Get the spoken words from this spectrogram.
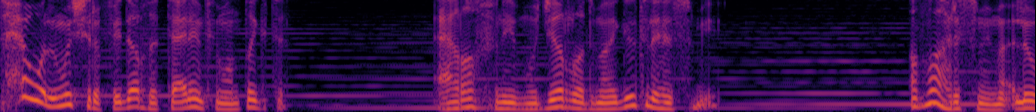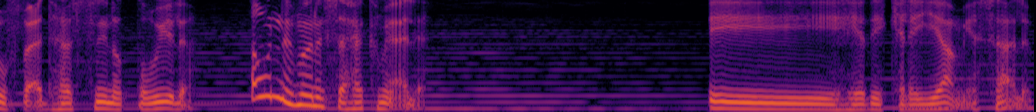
تحول مشرف في إدارة التعليم في منطقته. عرفني بمجرد ما قلت له اسمي. الظاهر اسمي مألوف بعد هالسنين الطويلة أو إنه ما نسى حكمي عليه. إيه يا ذيك الأيام يا سالم.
